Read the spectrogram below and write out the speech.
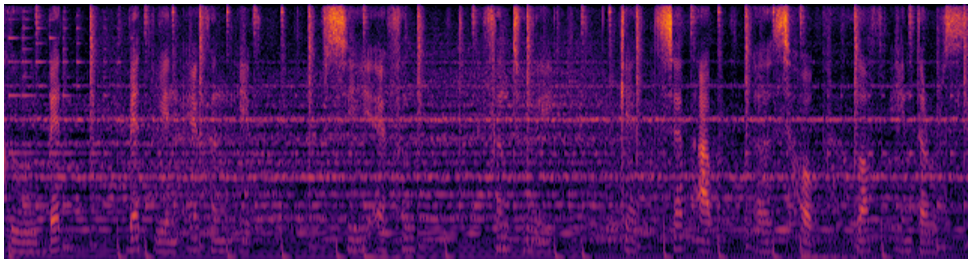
could bet between even if she eventually get set up as Hope love interest.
